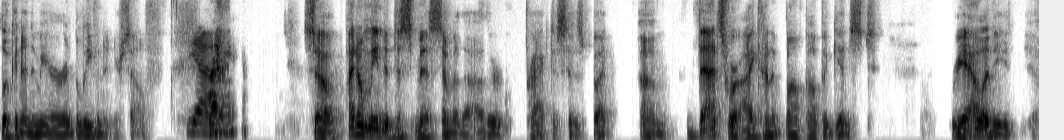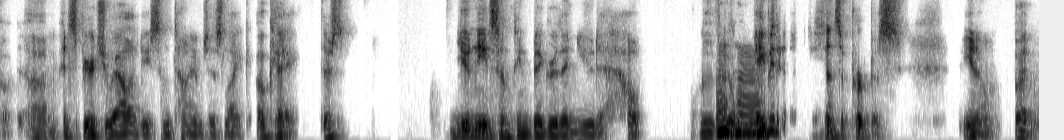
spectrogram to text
looking in the mirror and believing in yourself Yeah. Right. so i don't mean to dismiss some of the other practices but um, that's where i kind of bump up against reality um, and spirituality sometimes is like okay there's you need something bigger than you to help move you along. Mhm. maybe that's a sense of purpose you know but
